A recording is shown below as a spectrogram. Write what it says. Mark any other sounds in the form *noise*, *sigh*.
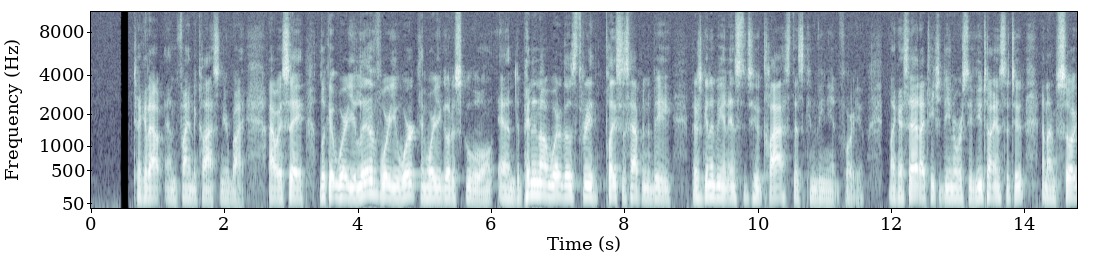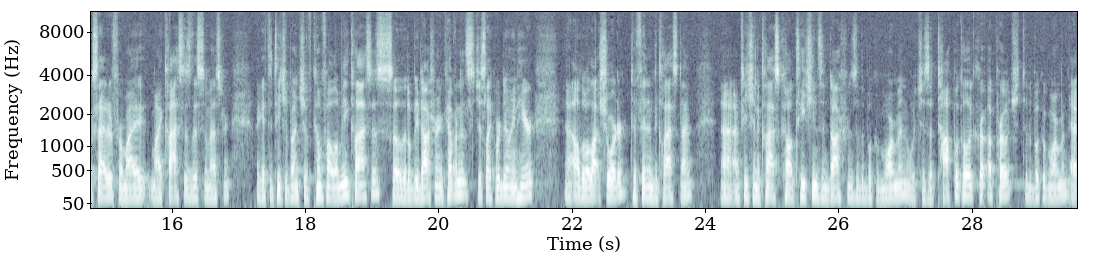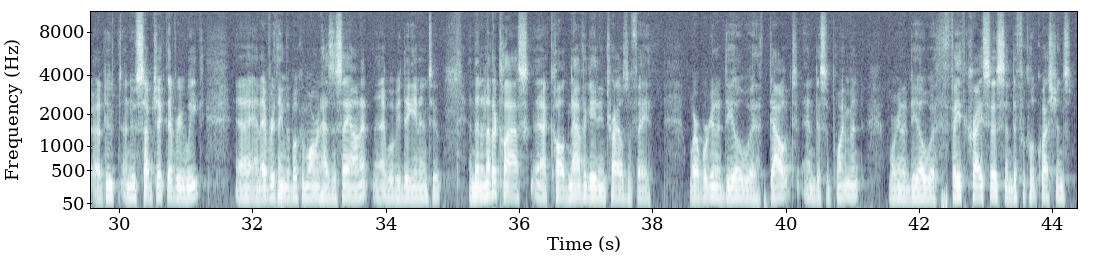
check it out and find a class nearby. I always say, look at where you live, where you work, and where you go to school. And depending on where those three places happen to be, there's going to be an institute class that's convenient for you. Like I said, I teach at the University of Utah Institute, and I'm so excited for my, my classes this semester. I get to teach a bunch of Come Follow Me classes, so it'll be Doctrine and Covenants, just like we're doing here, uh, although a lot shorter to fit into class time. Uh, I'm teaching a class called Teachings and Doctrines of the Book of Mormon, which is a topical approach to the Book of Mormon, a, a, new, a new subject every week, uh, and everything the Book of Mormon has to say on it, uh, we'll be digging into. And then another class uh, called Navigating Trials of Faith, where we're going to deal with doubt and disappointment. We're going to deal with faith crisis and difficult questions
